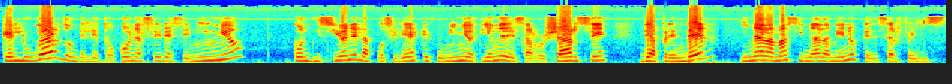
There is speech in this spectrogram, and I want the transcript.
que el lugar donde le tocó nacer a ese niño condicione las posibilidades que ese niño tiene de desarrollarse, de aprender y nada más y nada menos que de ser feliz.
